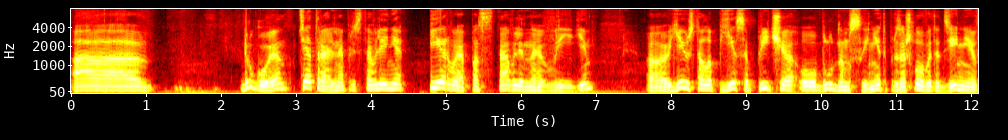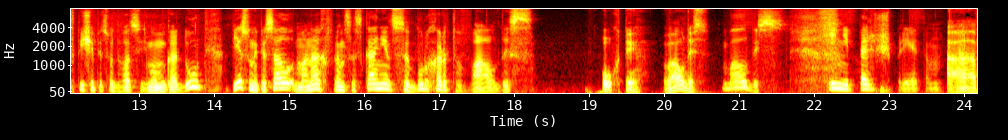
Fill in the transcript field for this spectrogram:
А, другое, театральное представление, первое поставленное в Риге. А, ею стала пьеса «Притча о блудном сыне». Это произошло в этот день в 1527 году. Пьесу написал монах-францисканец Бурхард Валдес. Ух ты, Валдес? Валдес. И не Пельш при этом. А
